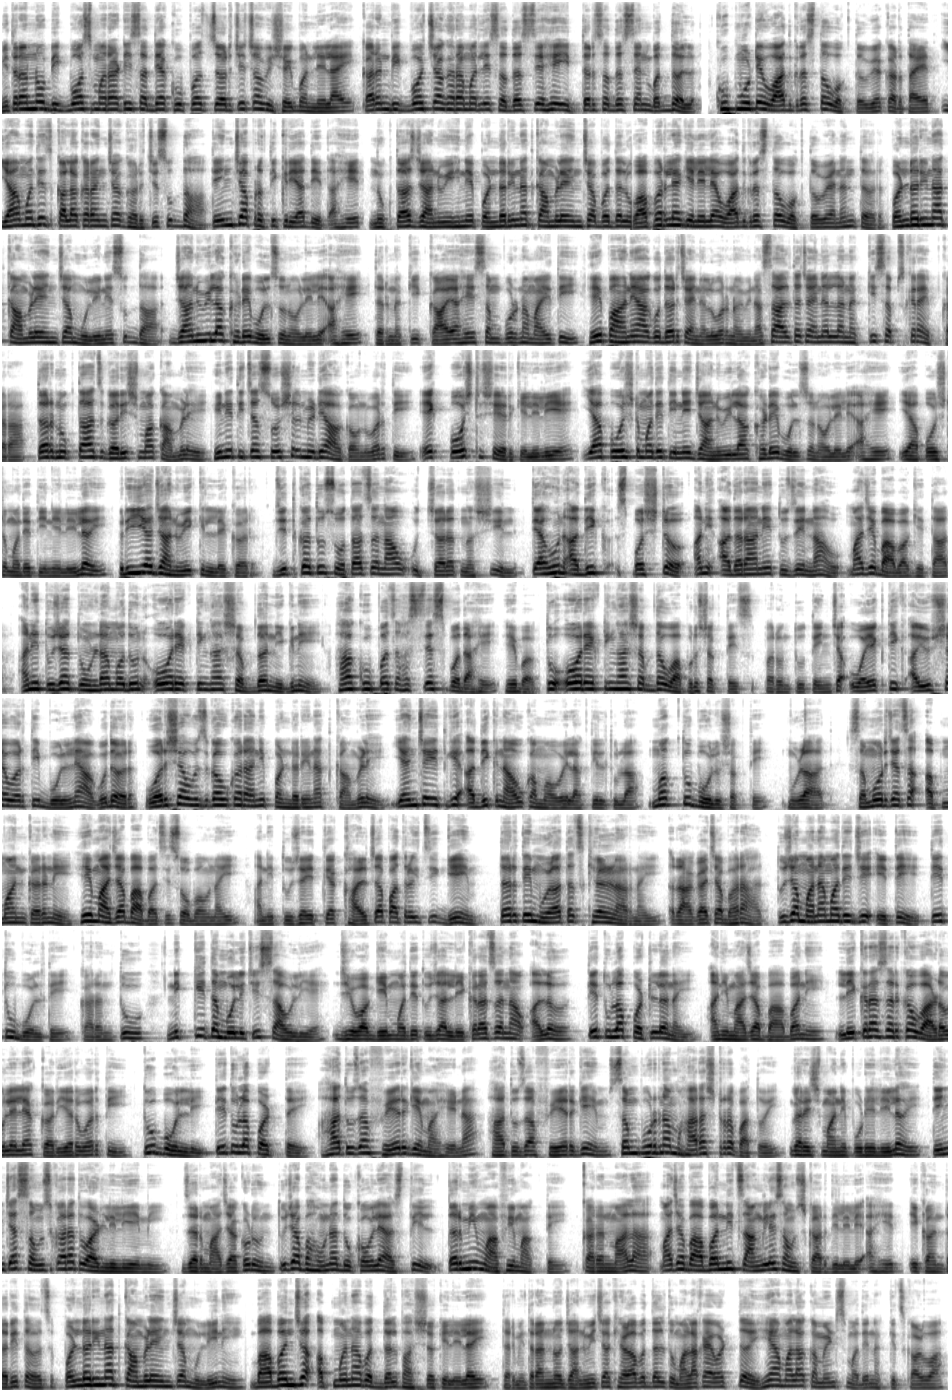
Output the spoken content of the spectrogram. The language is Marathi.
मित्रांनो बिग बॉस मराठी सध्या खूपच चर्चेचा विषय बनलेला आहे. कारण बिग बॉसच्या घरामधले सदस्य हे इतर सदस्यांबद्दल खूप मोठे वादग्रस्त वक्तव्य करतायत. यामध्येच कलाकारांच्या घरचे सुद्धा त्यांच्या प्रतिक्रिया देत आहेत. नुकताच जान्हवी हिने पंढरीनाथ कांबळे यांच्याबद्दल वापरल्या गेलेल्या वादग्रस्त वक्तव्यानंतर पंढरीनाथ कांबळे यांच्या मुलीने सुद्धा जान्हवीला खडे बोल सुनावलेले आहे. तर नक्की काय आहे संपूर्ण माहिती हे पाहण्या अगोदर चॅनलवर नवीन असाल तर चॅनलला नक्की सबस्क्राईब करा. तर नुकताच गरिश्मा कांबळे हिने तिच्या सोशल मीडिया अकाउंट वरती एक पोस्ट शेअर केलेली आहे. या पोस्टमध्ये तिने जान्हवीला खडे बोल सुनावलेले आहे. या पोस्टमध्ये तिने लिहिलंय प्रिय जान्हवी किल्लेकर जितकं तू स्वतःचं नाव उच्चारत नसशील त्याहून अधिक स्पष्ट आणि आदराने तुझे नाव माझे बाबा घेतात आणि तुझ्या तोंडामधून ओव्हर ऍक्टिंग हा शब्द निघणे हा खूपच हास्यास्पद आहे. हे बघ तू ओव्हर ऍक्टिंग हा शब्द वापरू शकतेस परंतु त्यांच्या वैयक्तिक आयुष्यावरती बोलण्या अगोदर वर्षा उजगावकर आणि पंढरीनाथ कांबळे यांच्या इतके अधिक नाव कमावे लागतील तुला. मग तू बोलू शकते. मुळात समोरच्याचा अपमान करणे हे माझ्या बाबाचे स्वभाव नाही आणि तुझ्या इतक्या खालच्या पातळीची गेम तर ते मुळातच खेळणार नाही. रागाच्या भरात तुझ्या मनामध्ये जे येते ते तू बोलते. कारण तू निक्की तंबोलीची सावली आहे. जेव्हा गेममध्ये तुझ्या लेकराचं नाव आलं ते तुला पटलं नाही. आणि माझ्या बाबाने लेकरासारखं वाढवलेल्या करिअर वरती तू बोलली ते तुला पटतंय. हा तुझा फेअर गेम आहे ना? हा तुझा फेअर गेम संपूर्ण महाराष्ट्र पाहतोय. गरिश्माने पुढे लिहिलंय त्यांच्या संस्कारात वाढलेली आहे मी. जर माझ्याकडून तुझ्या भावना दुखवल्या असतील तर मी माफी मागते. कारण मला माझ्या बाबांनी चांगले संस्कार दिलेले आहेत. एकांतरितच पंढरीनाथ कांबळे यांच्या मुलीने बाबांच्या अपमानाबद्दल भाष्य केलेलं आहे. तर मित्रांनो जान्हवीच्या खेळाबद्दल तुम्हाला काय वाटतं हे आम्हाला कमेंट्समध्ये नक्कीच कळवा.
